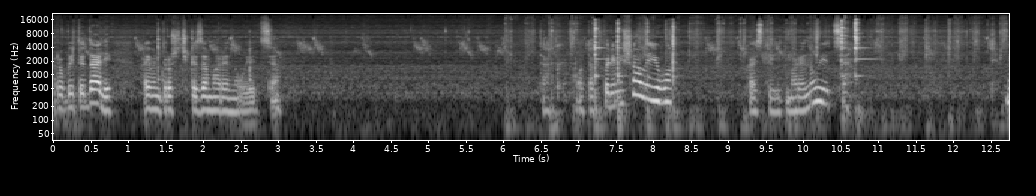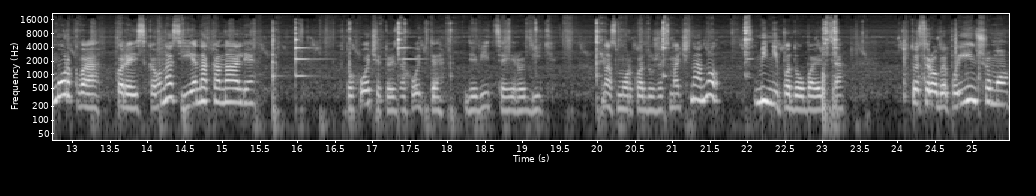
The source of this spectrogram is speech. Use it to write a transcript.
робити далі, хай він трошечки замаринується. Так, отак перемішали його. Хай стоїть, маринується. Морква корейська у нас є на каналі. Хто хоче, той заходьте, дивіться і робіть. У нас морква дуже смачна, ну, мені подобається. Хтось робить по-іншому.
